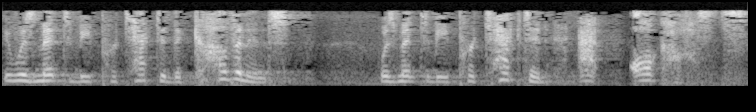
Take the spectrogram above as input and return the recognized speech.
It was meant to be protected. The covenant was meant to be protected at all costs.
